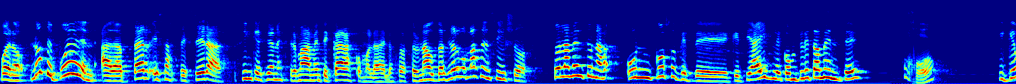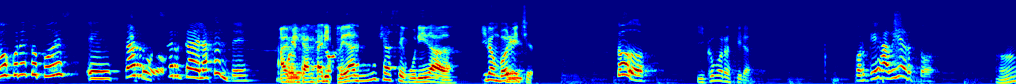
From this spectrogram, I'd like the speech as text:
Bueno, ¿no se pueden adaptar esas peceras sin que sean extremadamente caras como las de los astronautas, sino algo más sencillo? Solamente una, un coso que te, que te aísle completamente Ojo. Y que vos con eso podés eh, estar cerca de la gente. Ay, me encantaría, me dan mucha seguridad. Ir a un boliche. Todo. ¿Y cómo respiras? Porque es abierto. Ah,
